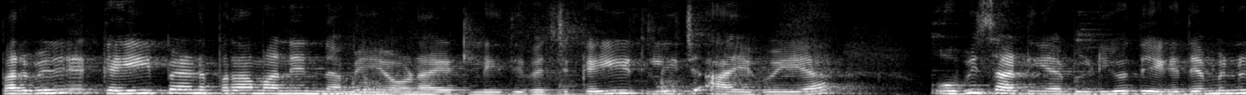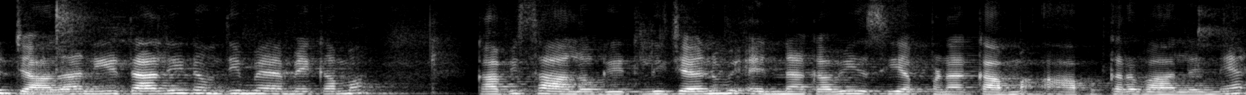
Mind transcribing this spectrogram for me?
ਪਰ ਵੀਰੇ, ਕਈ ਭੈਣ ਭਰਾਵਾਂ ਨੇ ਨਵੇਂ ਆਉਣਾ ਇਟਲੀ ਦੇ ਵਿੱਚ, ਕਈ ਇਟਲੀ 'ਚ ਆਏ ਹੋਏ ਆ, ਉਹ ਵੀ ਸਾਡੀਆਂ ਵੀਡੀਓ ਦੇਖਦੇ ਆ। ਮੈਨੂੰ ਜ਼ਿਆਦਾ ਨਹੀਂ ਇਟਾਲੀਅਨ ਆਉਂਦੀ, ਮੈਂ ਐਵੇਂ ਕਹਾਂ, ਕਾਫੀ ਸਾਲ ਹੋ ਗਏ ਇਟਲੀ 'ਚ ਇਹਨੂੰ ਵੀ ਇੰਨਾ ਕਾ ਵੀ ਅਸੀਂ ਆਪਣਾ ਕੰਮ ਆਪ ਕਰਵਾ ਲੈਂਦੇ ਆ,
